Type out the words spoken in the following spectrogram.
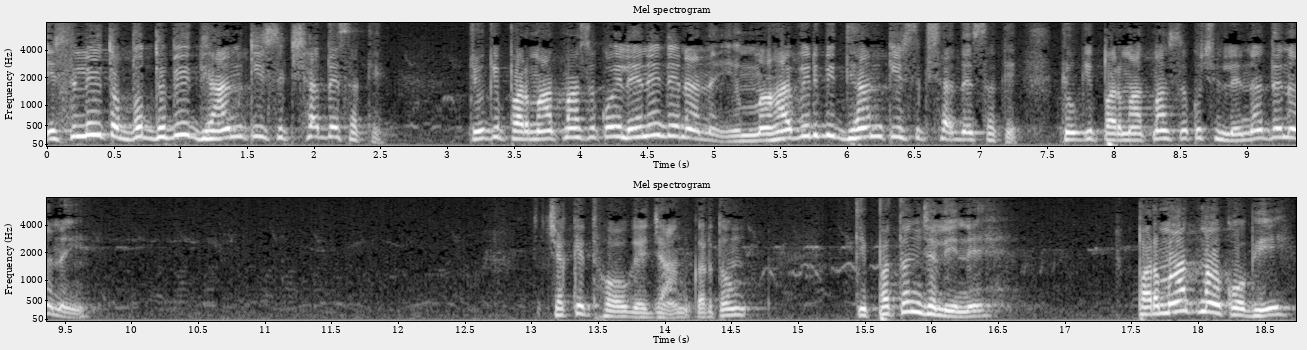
इसलिए तो बुद्ध भी ध्यान की शिक्षा दे सके, क्योंकि परमात्मा से कोई लेने देना नहीं है। महावीर भी ध्यान की शिक्षा दे सके, क्योंकि परमात्मा से कुछ लेना देना नहीं चकित हो गए जानकर तुम कि पतंजलि ने परमात्मा को भी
